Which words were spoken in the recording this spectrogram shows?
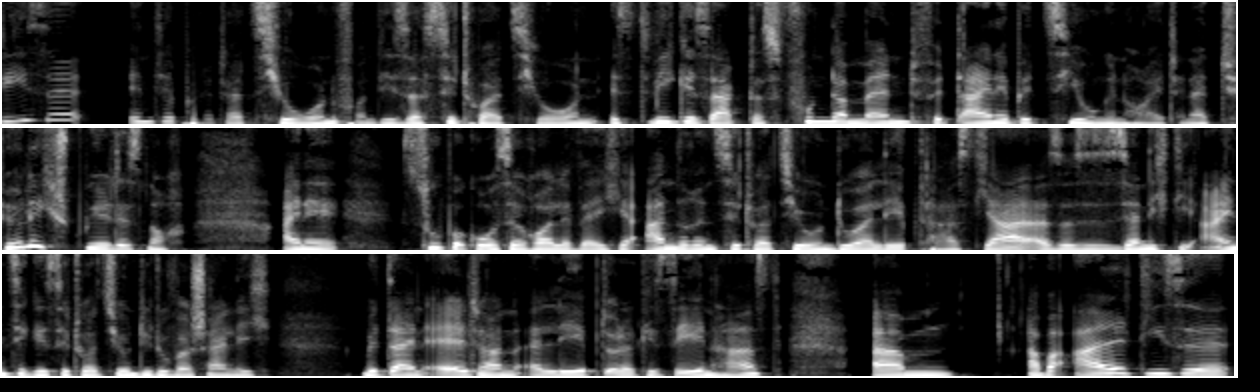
diese Interpretation von dieser Situation ist, wie gesagt, das Fundament für deine Beziehungen heute. Natürlich spielt es noch eine super große Rolle, welche anderen Situationen du erlebt hast. Ja, also es ist ja nicht die einzige Situation, die du wahrscheinlich mit deinen Eltern erlebt oder gesehen hast. Ähm, aber all diese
